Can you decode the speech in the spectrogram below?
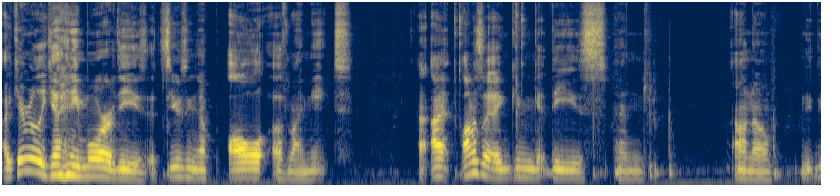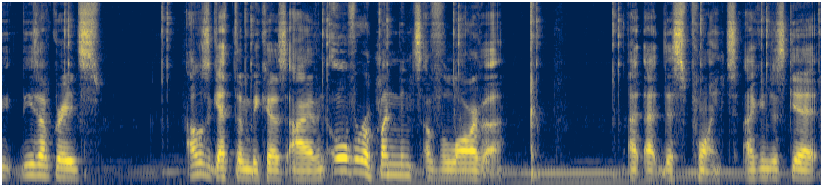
I can't really get any more of these. It's using up all of my meat. I, I honestly, I can get these, and I don't know. These upgrades, I'll just get them because I have an overabundance of larvae at, at this point. I can just get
